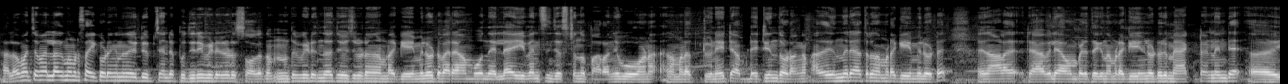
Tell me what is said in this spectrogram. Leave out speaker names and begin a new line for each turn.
Hello മച്ചമല്ലാതെ നമ്മുടെ സൈക്കോഡിംഗ് എന്ന YouTube channel പുതിയൊരു വീഡിയോയിലോട് സ്വാഗതം. ഇന്നത്തെ വീഡിയോ എന്താ ചോദിച്ചിട്ടുണ്ടെങ്കിൽ നമ്മുടെ ഗെയിമിലോട്ട് വരാൻ പോകുന്ന എല്ലാ ഈവൻസും ജസ്റ്റ് ഒന്ന് പറഞ്ഞു പോവാണ്. നമ്മുടെ ടുനൈറ്റ് അപ്ഡേറ്റ് ചെയ്ത് തുടങ്ങാം. അതായത് ഇന്ന് രാത്രി നമ്മുടെ ഗെയിമിലോട്ട് നാളെ രാവിലെ ആകുമ്പോഴത്തേക്ക് നമ്മുടെ ഗെയിമിലോട്ട് ഒരു മാക്ടണിന്റെ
